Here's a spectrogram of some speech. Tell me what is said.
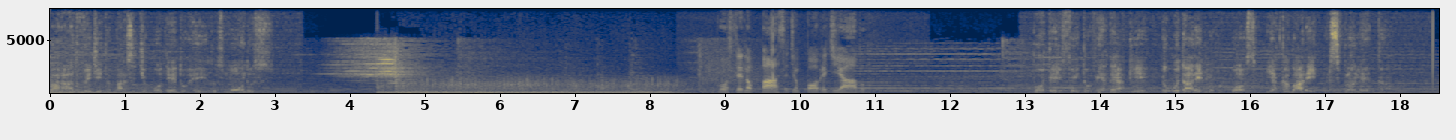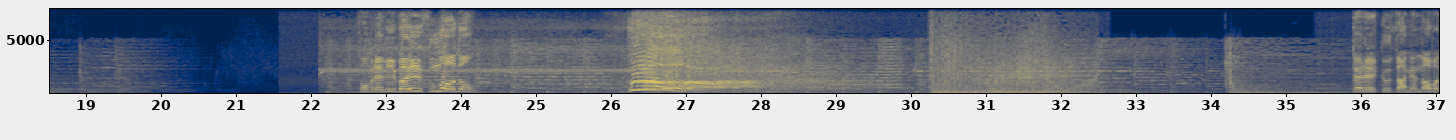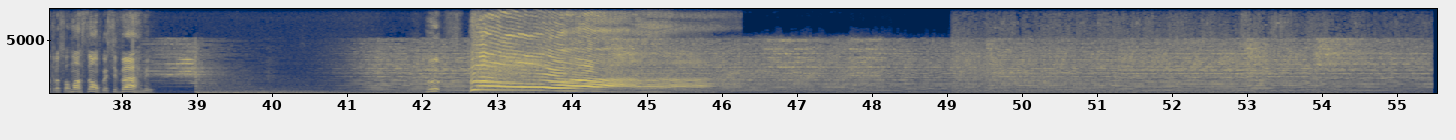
preparado, Vegeta, para sentir o poder do Rei dos Mundos? Você não passa de um pobre diabo. Poder feito vir até aqui, eu cuidarei do meu propósito e acabarei com esse planeta. Sobreviva a isso, Mondon! Terei que usar minha nova transformação com esse verme! Ah! Ah!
